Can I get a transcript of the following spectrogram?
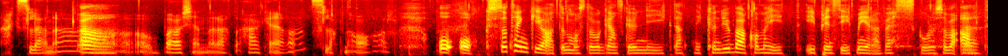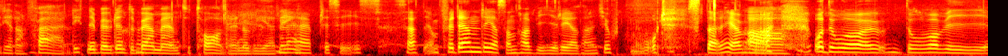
axlarna ja. och bara känner att här kan jag slappna av. Och också tänker jag att det måste vara ganska unikt att ni kunde ju bara komma hit i princip med era väskor och så var ja. allt redan färdigt. Ni behövde inte börja med en totalrenovering. Nej, precis. Så att, för den resan har vi redan gjort med vårt hus där hemma. Ja. Och då, då var vi,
